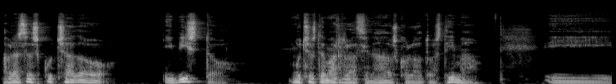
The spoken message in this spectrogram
Habrás escuchado y visto muchos temas relacionados con la autoestima y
